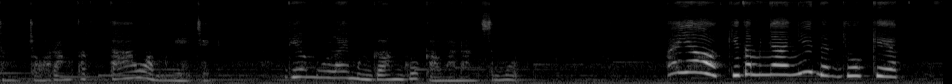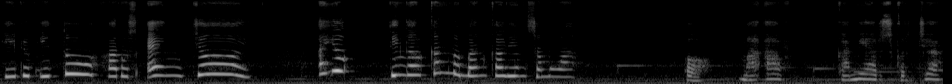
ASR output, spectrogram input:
Cengcorang tertawa mengejek dia mulai mengganggu kawanan semut. Ayo, kita menyanyi dan joget. Hidup itu harus enjoy. Ayo, tinggalkan beban kalian semua. Oh, maaf, kami harus kerja,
